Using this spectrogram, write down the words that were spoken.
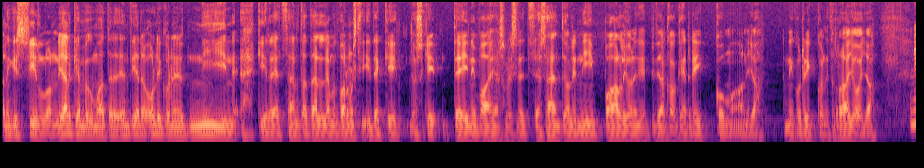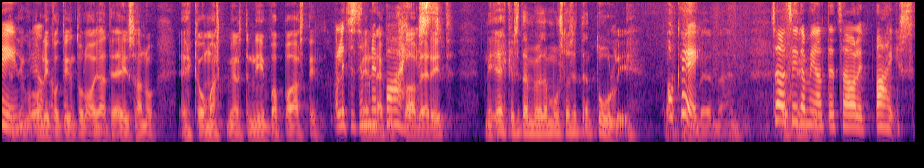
ainakin silloin. Jälkeen kun mä ajattelin, että en tiedä, oliko ne nyt niin kireet säännöt tai tälleen, mutta varmasti itsekin jossakin teinivaiheessa oli sille, että se sääntö oli niin paljon, että niitä piti alkaa oikein rikkomaan ja niin kuin rikkoi niitä rajoja. Niin, että niin kuin joo. oli kotiin tuloajat ja ei saanut ehkä omasta mielestä niin vapaasti Olit semmoinen mennä kuin kaverit. Niin ehkä sitä myötä musta sitten tuli. Okei. näin. Sä oot siitä niinku- mieltä, että sä olit pahis.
